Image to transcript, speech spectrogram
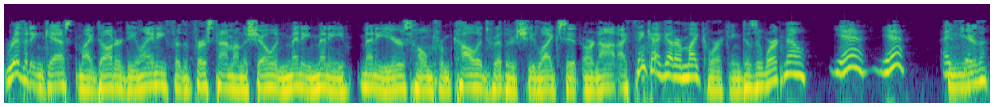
Riveting guest, my daughter Delaney, for the first time on the show in many, many, many years, home from college, whether she likes it or not. I think I got her mic working. Does it work now? Yeah, yeah. I'd Can you say, hear that?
